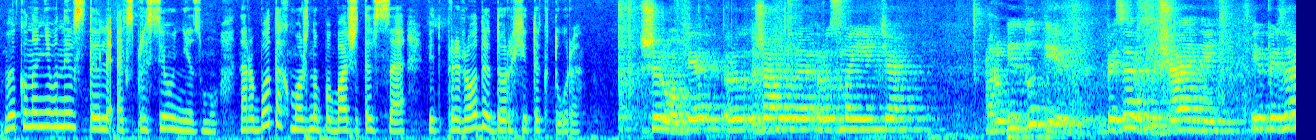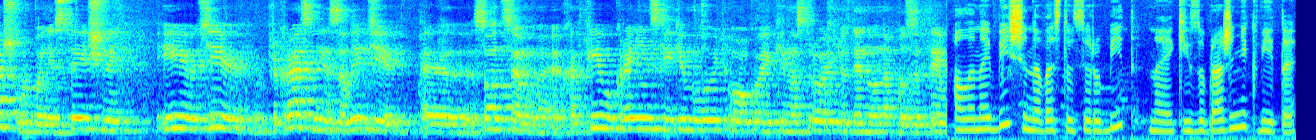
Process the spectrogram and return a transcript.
Виконані вони в стилі експресіонізму. На роботах можна побачити все від природи до архітектури. широке жанрове розмаїття. Робіт тут і пейзаж звичайний, і пейзаж урбаністичний, і оці прекрасні залиті е, сонцем е, хатки українські, які милують око, які настроюють людину на позитив. Але найбільше на виставці робіт, на яких зображені квіти,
